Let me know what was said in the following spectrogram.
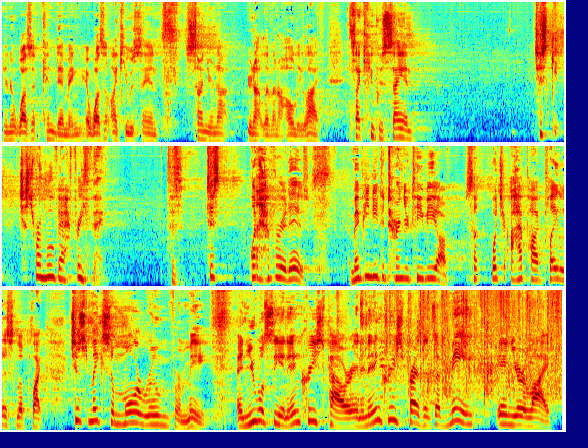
And it wasn't condemning. It wasn't like he was saying, Son, you're not, you're not living a holy life. It's like he was saying, just, get, just remove everything. Just, just whatever it is. Maybe you need to turn your TV off. Son, what's your iPod playlist look like? Just make some more room for me. And you will see an increased power and an increased presence of me in your life.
